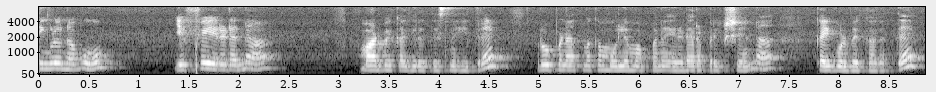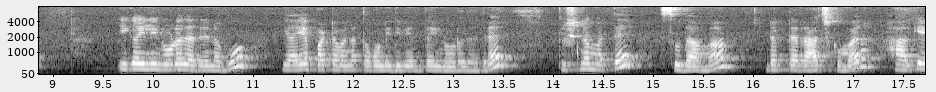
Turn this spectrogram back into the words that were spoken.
ತಿಂಗಳು ನಾವು ಎಫ್ ಎ ಎರಡನ್ನು ಮಾಡಬೇಕಾಗಿರುತ್ತೆ ಸ್ನೇಹಿತರೆ. ರೂಪಣಾತ್ಮಕ ಮೌಲ್ಯಮಾಪನ ಎರಡರ ಪರೀಕ್ಷೆಯನ್ನು ಕೈಗೊಳ್ಳಬೇಕಾಗತ್ತೆ ಈಗ ಇಲ್ಲಿ ನೋಡೋದಾದರೆ ನಾವು ಯಾವ ಪಾಠವನ್ನು ತೊಗೊಂಡಿದ್ದೀವಿ ಅಂತ ಇಲ್ಲಿ ನೋಡೋದಾದರೆ ಕೃಷ್ಣ ಮತ್ತು ಸುಧಾಮ, ಡಾಕ್ಟರ್ ರಾಜ್ಕುಮಾರ್ ಹಾಗೆ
